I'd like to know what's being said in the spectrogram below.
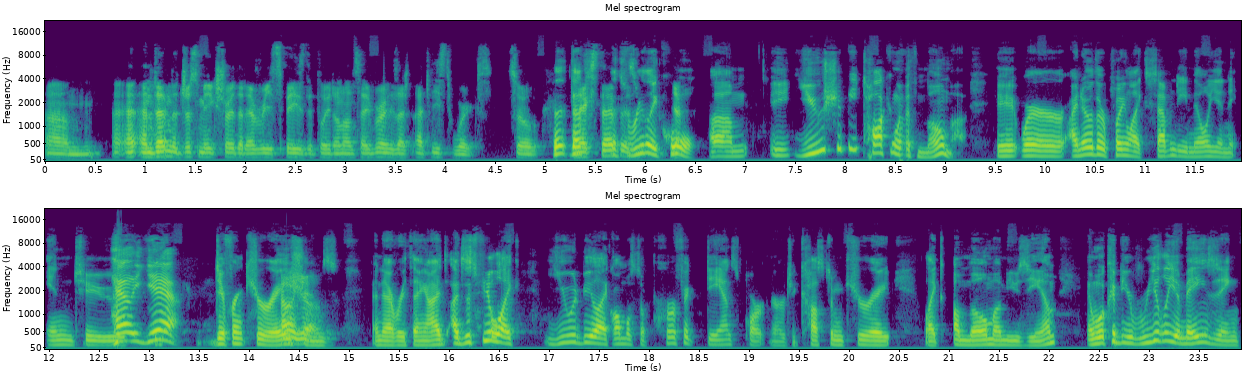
Um, and, and, then just make sure that every space deployed on OnCyber is at, at least works. So that's, next step that's is really cool. Yeah. Um, you should be talking with MoMA, it, where I know they're putting like seventy million into hell yeah different curations yeah. and everything. I I just feel like you would be like almost a perfect dance partner to custom curate like a MoMA museum. And what could be really amazing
